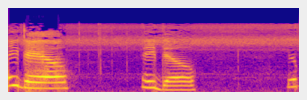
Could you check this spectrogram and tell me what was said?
Hey, Dale. Hey, Dale. Yep.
